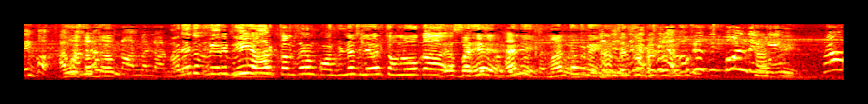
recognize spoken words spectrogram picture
देखो अब हम लोग नॉर्मल नॉर्मल अरे तो फिर भी यार कम से कम कॉन्फिडेंस लेवल तो हम लोगों का बढ़े है नहीं? मानते हो नहीं? बिल्कुल बिल्कुल बोल देंगे। हाँ।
